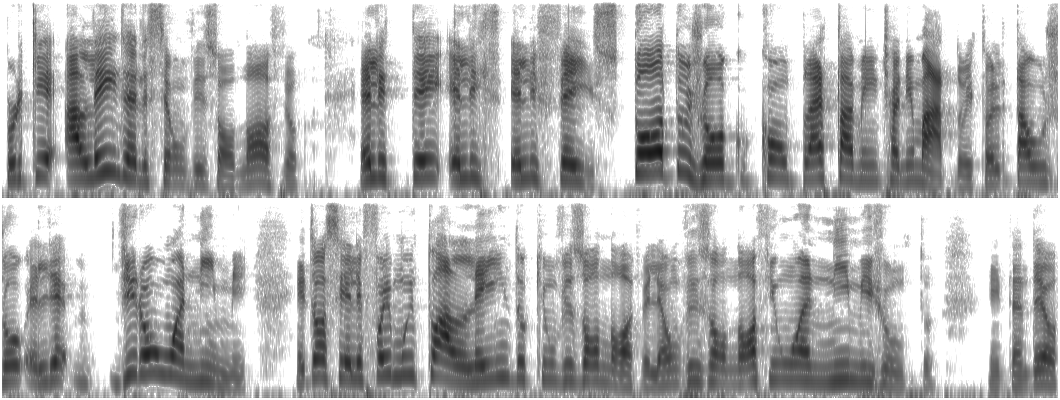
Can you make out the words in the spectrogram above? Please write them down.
Porque além dele ser um visual novel, ele, tem, ele, ele fez todo o jogo completamente animado. Então ele tá um jogo. Ele virou um anime. Então, assim, ele foi muito além do que um visual novel. Ele é um visual novel e um anime junto. Entendeu?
